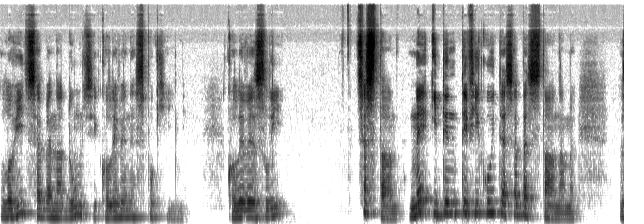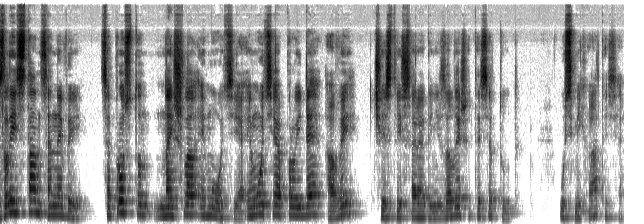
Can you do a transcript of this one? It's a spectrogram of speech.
Ловіть себе на думці, коли ви неспокійні, коли ви злі. Це стан. Не ідентифікуйте себе станами. Злий стан це не ви. Це просто знайшла емоція. Емоція пройде, а ви, чистий всередині, залишитеся тут, усміхатися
